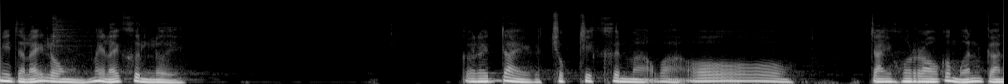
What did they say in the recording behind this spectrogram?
มีแต่ไหลลงไม่ไหลขึ้นเลย ก็เลยได้ชุกคิดขึ้นมาว่า โอ้ ใจของเราก็เหมือนกัน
